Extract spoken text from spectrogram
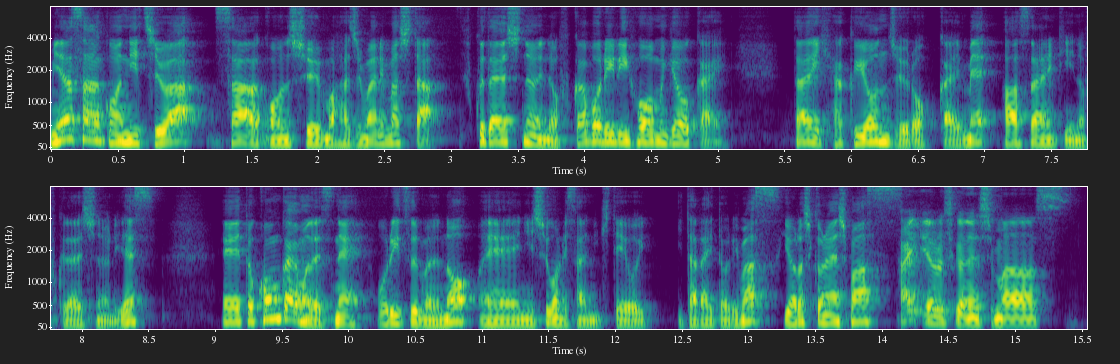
皆さんこんにちはさあ今週も始まりました福田義則の深掘りリフォーム業界第146回目パーソナリティの福田義則ですえっ、と、今回もですね、オリズムの、えー、西森さんに来ていただいております。よろしくお願いします。はい、よろしくお願いします。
